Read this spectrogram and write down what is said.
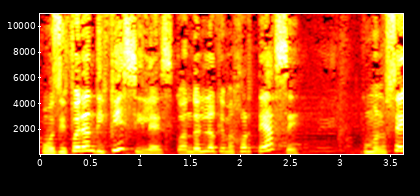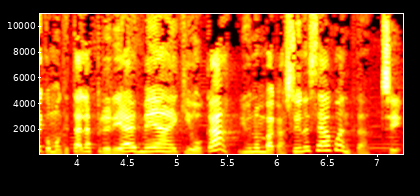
Como si fueran difíciles, cuando es lo que mejor te hace. Como no sé, como que están las prioridades media equivocadas y uno en vacaciones se da cuenta. Sí.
